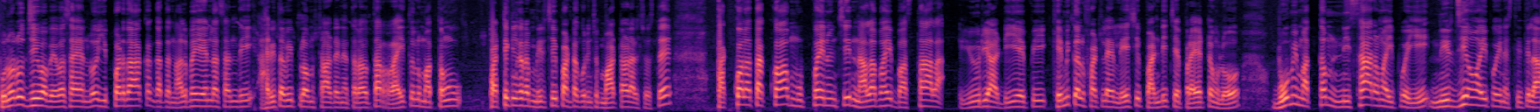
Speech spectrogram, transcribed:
పునరుజ్జీవ వ్యవసాయంలో ఇప్పటిదాకా గత నలభై ఏళ్ళ సంధి హరిత విప్లవం స్టార్ట్ అయిన తర్వాత రైతులు మొత్తము పర్టికులర్గా మిర్చి పంట గురించి మాట్లాడాల్సి వస్తే తక్కువలో తక్కువ ముప్పై నుంచి నలభై బస్తాల యూరియా డిఏపి కెమికల్ ఫర్టిలైజర్ లేచి పండించే ప్రయత్నంలో భూమి మొత్తం నిస్సారం అయిపోయి నిర్జీవం అయిపోయిన స్థితిలో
